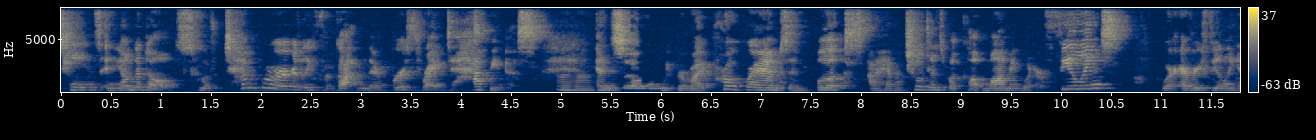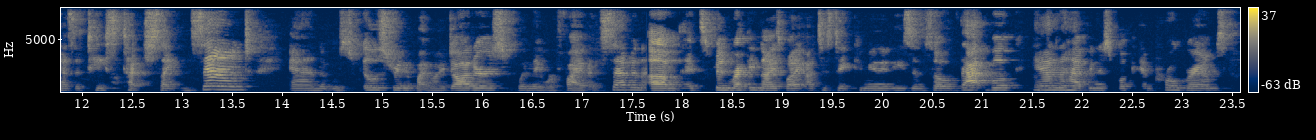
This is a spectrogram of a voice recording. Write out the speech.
teens, and young adults who have temporarily forgotten their birthright to happiness. Mm-hmm. And so we provide programs and books. I have a children's book called Mommy What Are Feelings, where every feeling has a taste, touch, sight, and sound and it was illustrated by my daughters when they were five and seven. Um, it's been recognized by autistic communities, and so that book and the happiness book and programs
